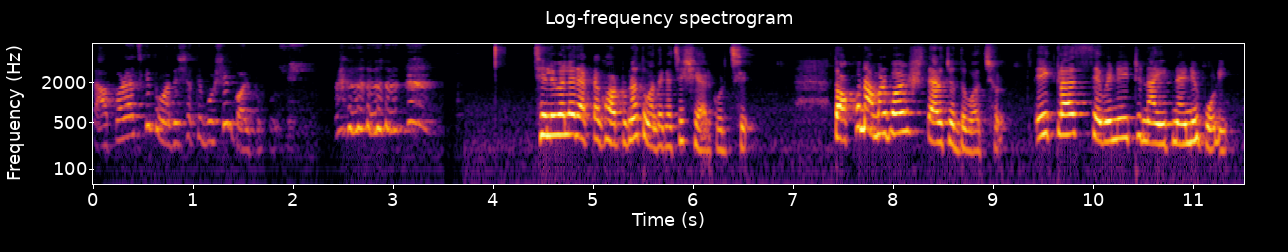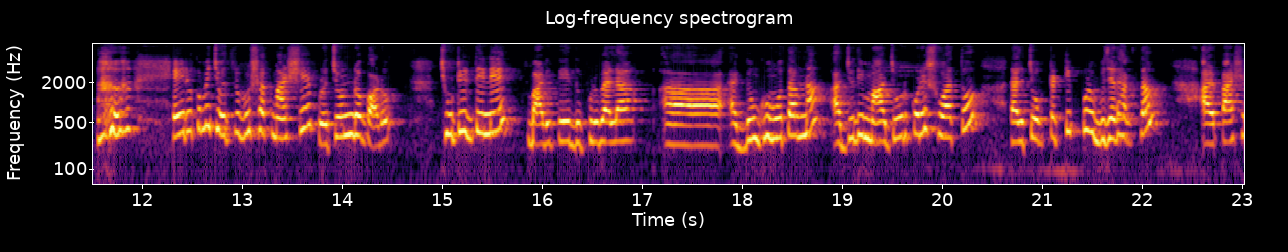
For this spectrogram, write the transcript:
তারপর আজকে তোমাদের সাথে বসে গল্প করব। ছেলেবেলার একটা ঘটনা তোমাদের কাছে শেয়ার করছি। তখন আমার বয়স তেরো চোদ্দ বছর। এই ক্লাস সেভেন, এইট, নাইট, নাইনে পড়ি। এইরকমই চৈত্র বৈশাখ মাসে প্রচণ্ড গরম। ছুটির দিনে বাড়িতে দুপুরবেলা একদম ঘুমোতাম না। আর যদি মা জোর করে শোয়াতো, তাহলে চোখটা টিপ করে বুঝে থাকতাম। আর পাশে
